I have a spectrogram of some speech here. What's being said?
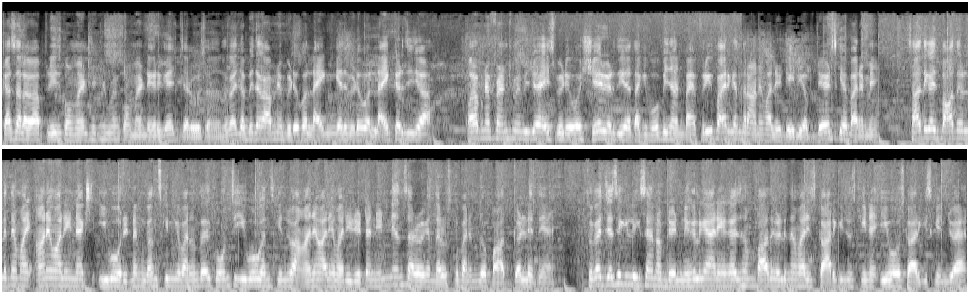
कैसा लगा? प्लीज़ कमेंट सेक्शन में कमेंट करके ज़रूर से बताना। सो गाइज़ अभी तक आपने वीडियो को लाइक नहीं किया तो वीडियो को लाइक कर दीजिएगा। और अपने फ्रेंड्स में भी जो है इस वीडियो को शेयर कर दिया ताकि वो भी जान पाए फ्री फायर के अंदर आने वाले डेली अपडेट्स के बारे में। साथ ही बात कर लेते हैं हमारी आने वाली next evo return gun skin के बारे में। कौन सी ईवो गन स्किन जो आने वाली हमारी रिटर्न इंडियन सर्वर के अंदर, उसके बारे में जो बात कर लेते हैं। तो क्या जैसे कि लिख एन अपडेट निकल के आ रही है हम बात कर लेते हैं हमारी स्कार की जो स्किन है ईवो स्कार की स्किन जो है,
